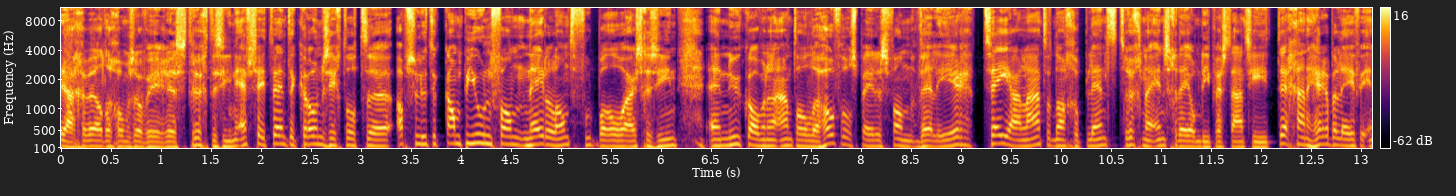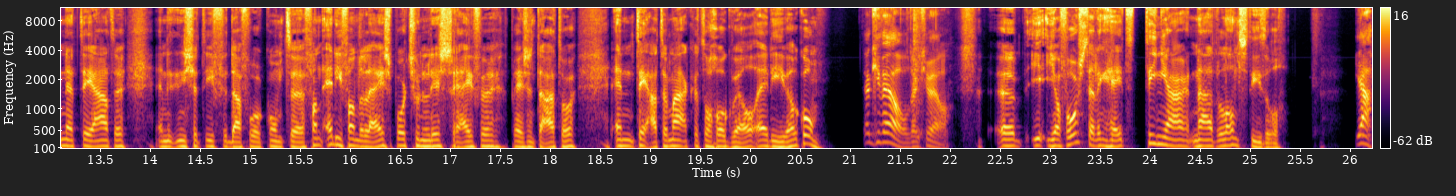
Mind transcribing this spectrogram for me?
Ja, geweldig om zo weer eens terug te zien. FC Twente kroonde zich tot uh, absolute kampioen van Nederland, voetbalwaars gezien. En nu komen een aantal uh, hoofdrolspelers van Weleer. Twee jaar later dan gepland terug naar Enschede om die prestatie te gaan herbeleven in het theater. En het initiatief daarvoor komt uh, van Eddy van der Leij, sportjournalist, schrijver, presentator en theatermaker toch ook wel. Eddy, welkom. Dankjewel, dankjewel. jouw voorstelling heet 10 jaar na de landstitel. Ja,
